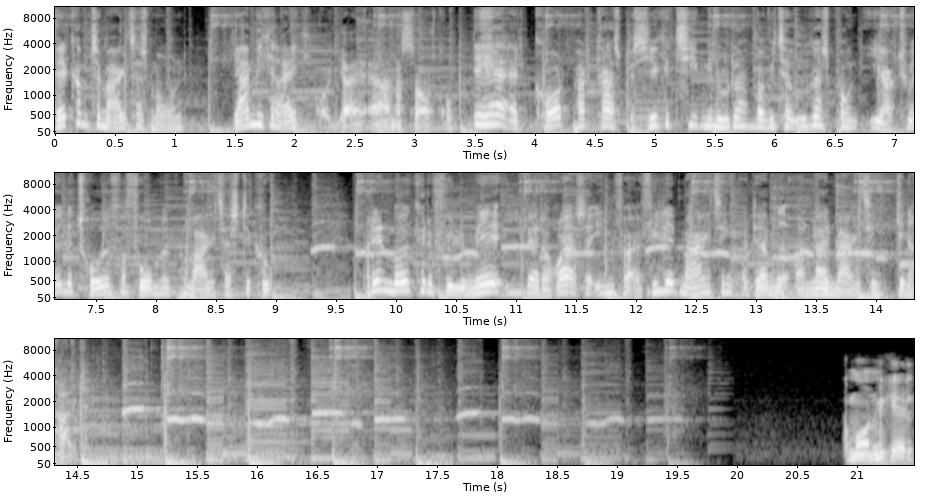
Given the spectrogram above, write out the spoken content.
Velkommen til Marketers Morgen. Jeg er Michael Rik. Og jeg er Anders Saustrup. Det her er et kort podcast på cirka 10 minutter, hvor vi tager udgangspunkt i aktuelle tråde fra formet på Marketers.dk. På den måde kan du følge med i, hvad der rører sig inden for affiliate marketing og dermed online marketing generelt. Godmorgen Michael.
